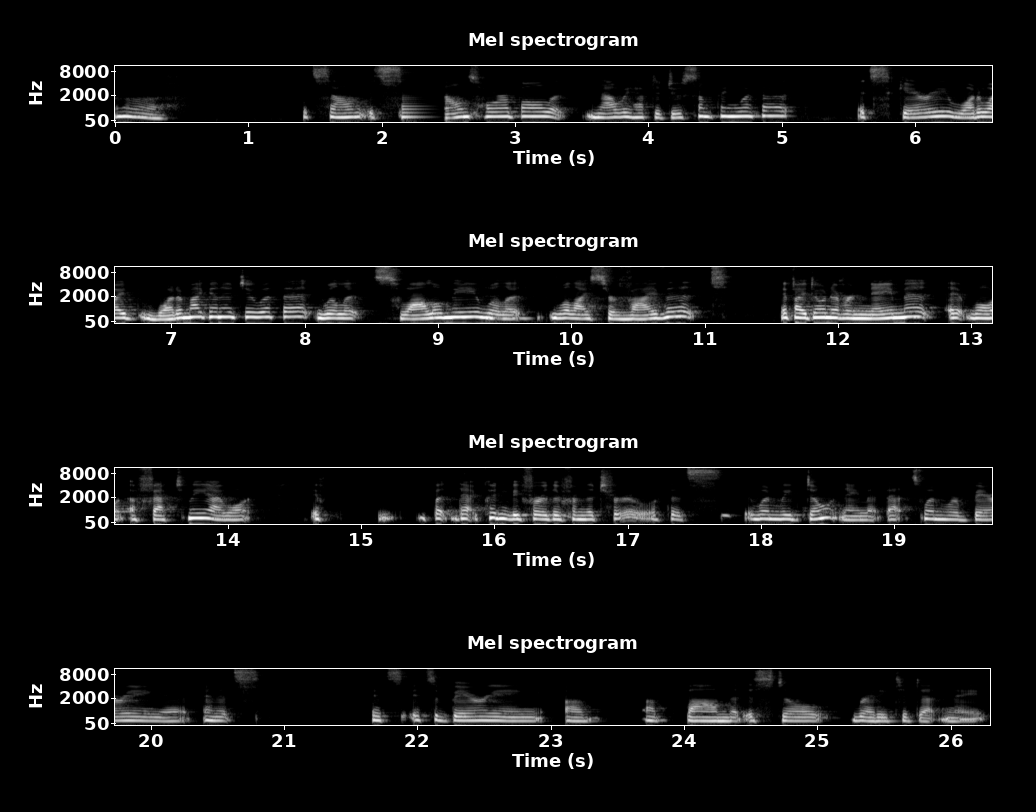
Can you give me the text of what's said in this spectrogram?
ugh, it sound it sounds horrible. It, now we have to do something with it. It's scary. What do I? What am I going to do with it? Will it swallow me? Will it? Will I survive it? If I don't ever name it, it won't affect me. I won't. But that couldn't be further from the truth. It's when we don't name it. That's when we're burying it, and it's, it's, it's burying a, a bomb that is still ready to detonate.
